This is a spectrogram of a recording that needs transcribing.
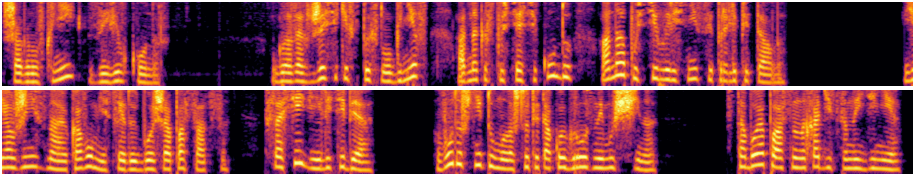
Шагнув к ней, заявил Конор. В глазах Джессики вспыхнул гнев, однако спустя секунду она опустила ресницы и пролепетала. — Я уже не знаю, кого мне следует больше опасаться, соседей или тебя. Вот уж не думала, что ты такой грозный мужчина. С тобой опасно находиться наедине. —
